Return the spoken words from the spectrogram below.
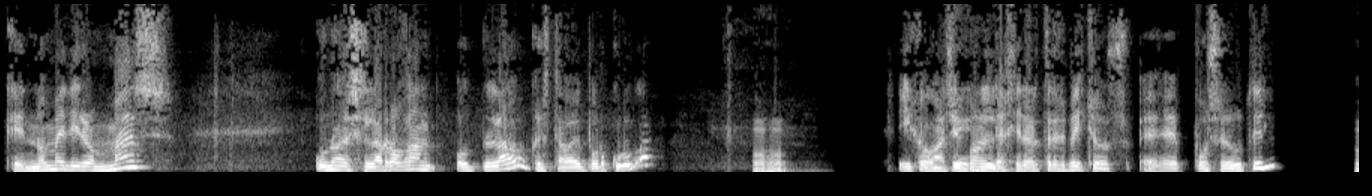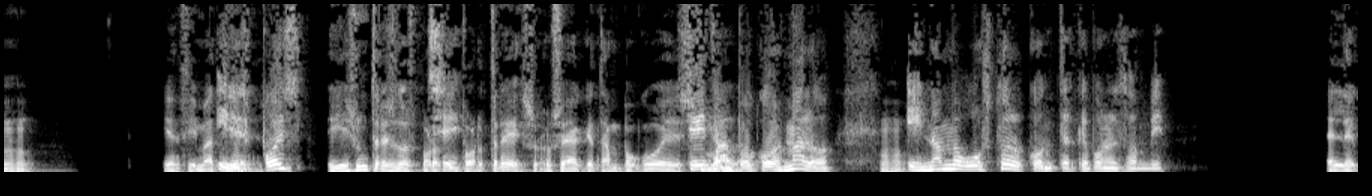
que no me dieron más, uno es el Arrogant Outlaw, que estaba ahí por curva, y con así Sí. con el de girar tres bichos eh, puede ser útil. Y encima Y tiene... después, Y es un 3-2 por, Sí. por 3, o sea que tampoco es sí, malo. tampoco es malo. Y no me gustó el counter que pone el zombie. El, de,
